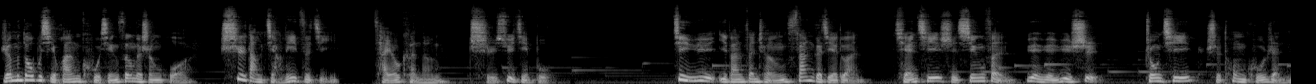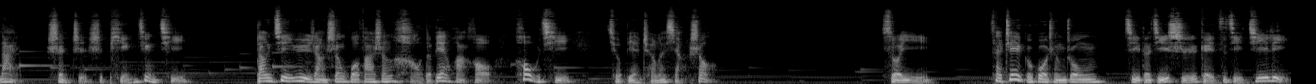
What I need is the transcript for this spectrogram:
人们都不喜欢苦行僧的生活，适当奖励自己，才有可能持续进步。禁欲一般分成三个阶段：前期是兴奋、跃跃欲试；中期是痛苦忍耐，甚至是平静期。当禁欲让生活发生好的变化后，后期就变成了享受。所以，在这个过程中，记得及时给自己激励，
